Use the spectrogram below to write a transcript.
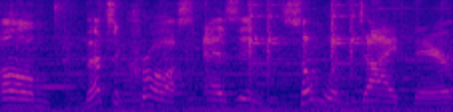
Um, that's a cross, as in someone died there.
